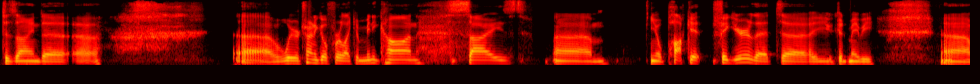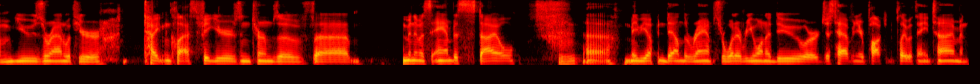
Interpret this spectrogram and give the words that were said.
designed a. a uh, we were trying to go for like a mini con sized um, you know pocket figure that uh, you could maybe um, use around with your titan class figures in terms of uh, minimus ambus style Mhm. uh, maybe up and down the ramps or whatever you want to do or just have in your pocket to play with anytime and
